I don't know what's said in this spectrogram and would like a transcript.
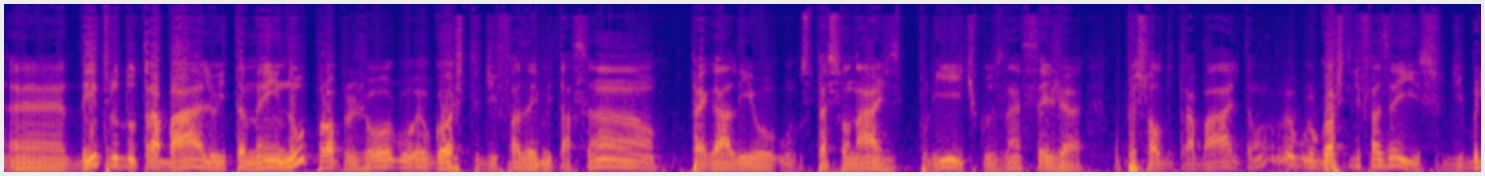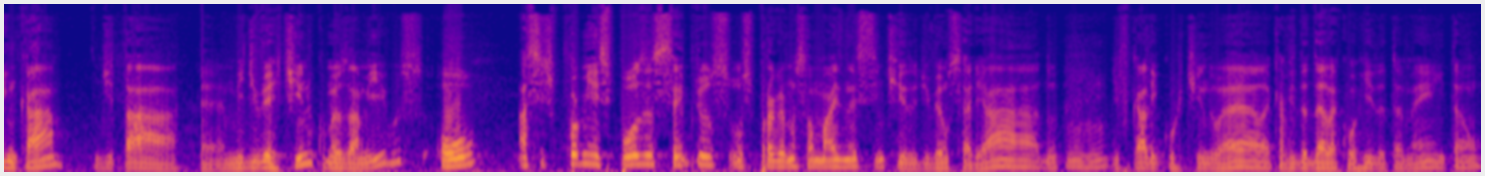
É, dentro do trabalho e também no próprio jogo, eu gosto de fazer imitação, pegar ali os personagens políticos, né? Seja o pessoal do trabalho. Então eu, eu gosto de fazer isso, de brincar, de estar me divertindo com meus amigos ou assistir com a minha esposa. Sempre os, os programas são mais nesse sentido, de ver um seriado, de ficar ali curtindo ela, que a vida dela é corrida também. Então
